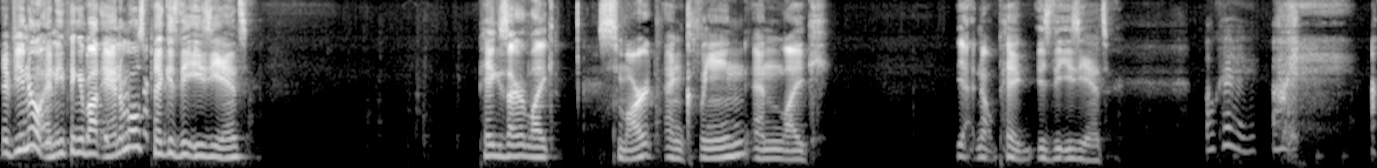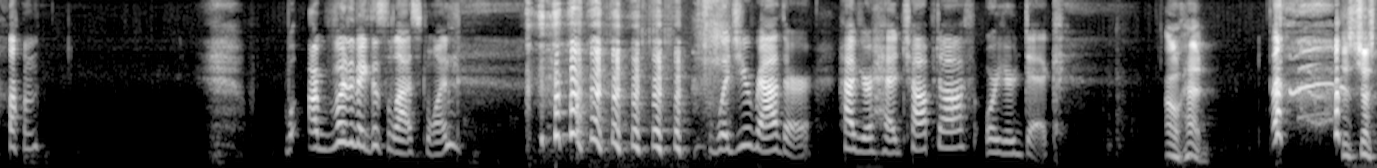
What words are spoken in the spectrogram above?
If you know anything about animals, pig is the easy answer. Pigs are like smart and clean and like yeah, no, pig is the easy answer. Okay. Okay. Um I'm going to make this the last one. Would you rather have your head chopped off or your dick? Oh, head. just just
